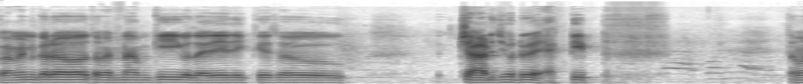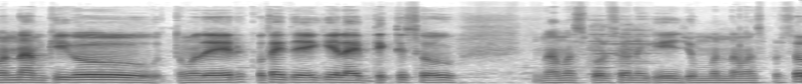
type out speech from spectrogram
কমেন্ট করো, তোমার নাম কি, কোথায় দিয়ে দেখতেছো? চার্জ হলো অ্যাক্টিভ তোমার নাম কি গো? তোমাদের কোথায় থেকে লাইভ দেখতেছো? নামাজ পড়ছো নাকি জুম্মার নামাজ পড়ছো?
